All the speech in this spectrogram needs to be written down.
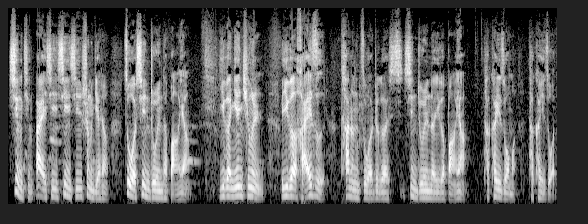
性情、爱心、信心、圣洁上做信主人的榜样。”一个年轻人，一个孩子，他能做这个信主人的一个榜样，他可以做吗？他可以做的。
